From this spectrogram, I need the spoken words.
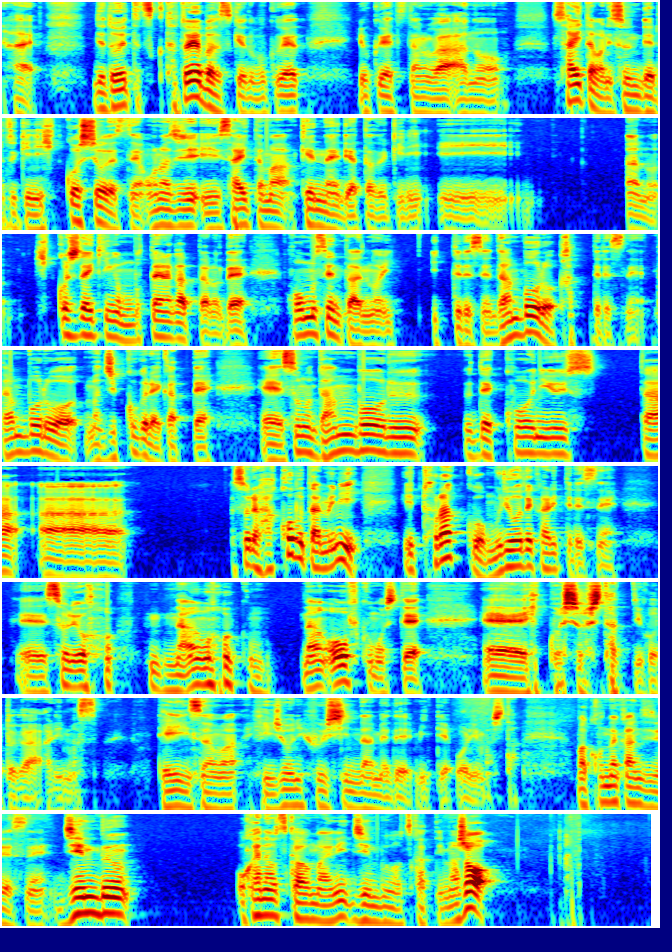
う。はい。でどうやって例えばですけど僕がよくやってたのがあの埼玉に住んでる時に引っ越しをですね同じ埼玉県内でやった時にあの引っ越し代金がもったいなかったのでホームセンターの行ってですね段ボールを買ってですね段ボールを、まあ、10個ぐらい買って、えー、その段ボールで購入したそれを運ぶためにトラックを無料で借りてですね、えー、それを 何往復も何往復もして、えー、引っ越しをしたっていうことがあります。店員さんは非常に不審な目で見ておりました。まあ、こんな感じでですね人文お金を使う前に人文を使ってみましょう。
